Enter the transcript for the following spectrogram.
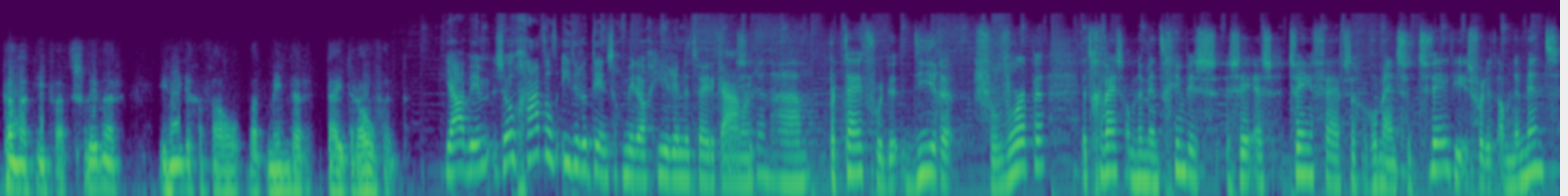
Kan dat niet wat slimmer, in ieder geval wat minder tijdrovend? Ja, Wim, zo gaat dat iedere dinsdagmiddag hier in de Tweede Kamer. President Haan, Partij voor de Dieren verworpen. Het gewijs amendement Gimbis CS 52 Romeinse 2. Wie is voor dit amendement?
